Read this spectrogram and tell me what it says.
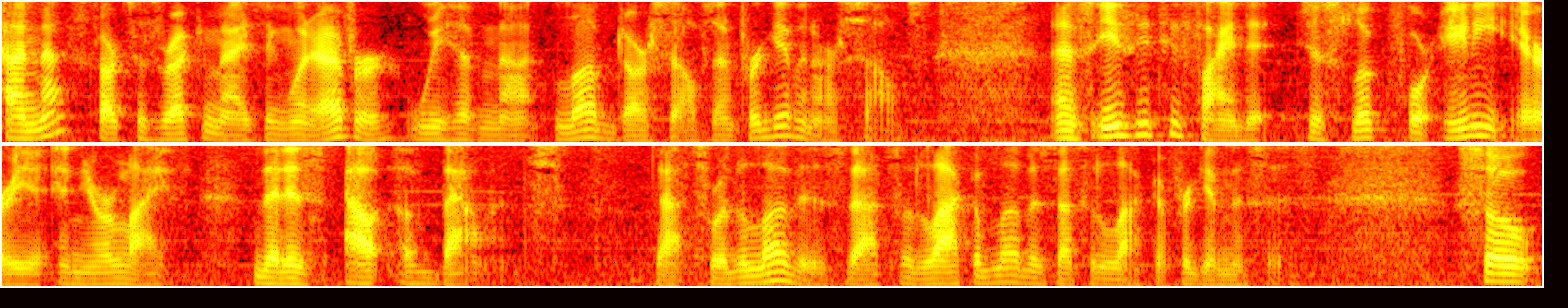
and that starts with recognizing whenever we have not loved ourselves and forgiven ourselves and it's easy to find it just look for any area in your life that is out of balance that's where the love is that's where the lack of love is that's where the lack of forgiveness is so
